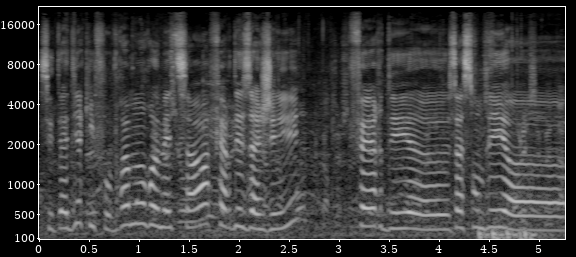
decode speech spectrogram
C'est-à-dire qu'il faut vraiment remettre ça, faire des AG, faire des euh, assemblées euh,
